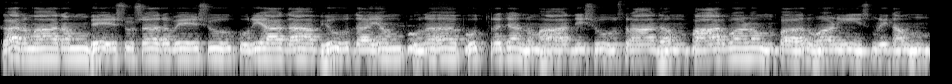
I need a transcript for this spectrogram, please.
कर्मारम्भेषु सर्वेषु कुर्यादाभ्युदयं पुनः पुत्रजन्मादिषु श्राद्धं पार्वणं पर्वणि स्मृतम्।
